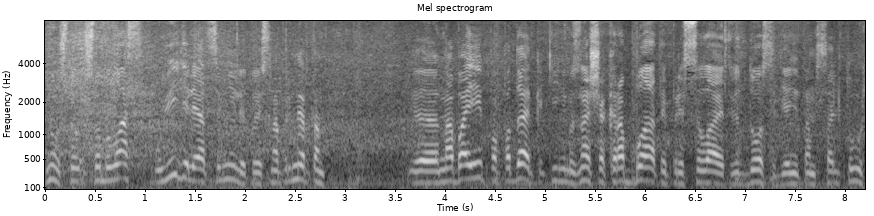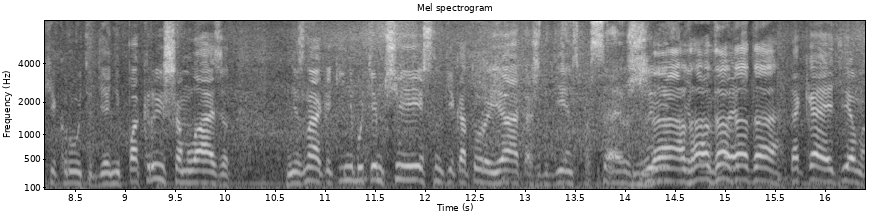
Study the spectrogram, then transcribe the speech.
ну, что, чтобы вас увидели и оценили. То есть, например, там э, на бои попадают какие-нибудь, знаешь, акробаты присылают видосы, где они там сальтухи крутят, где они по крышам лазят. Не знаю, какие-нибудь МЧСники, которые я каждый день спасаю жизнь. Да, да, там, да, знаешь, да, да. Такая тема.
